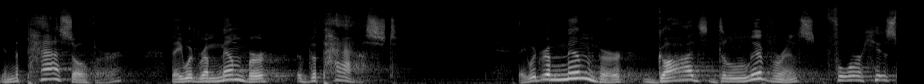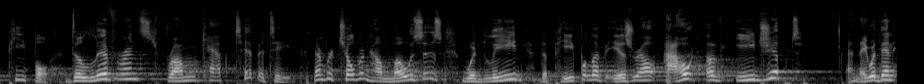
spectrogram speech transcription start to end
In the Passover, they would remember the past. They would remember God's deliverance for his people, deliverance from captivity. Remember, children, how Moses would lead the people of Israel out of Egypt? And they would then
